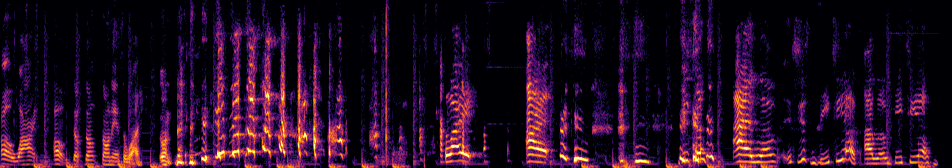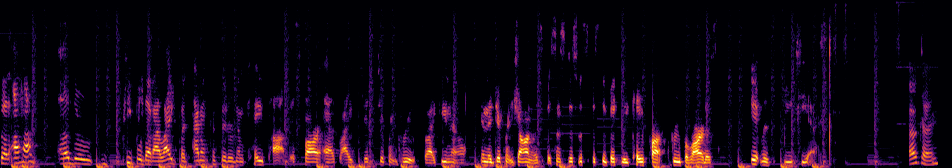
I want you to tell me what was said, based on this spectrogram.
Oh, why? Oh, don't don't don't answer why. Don't. like I because I love it's just BTS. I love BTS, but I have other people that I like, but I don't consider them K-pop as far as like just different groups, like you know, in the different genres. But since this was specifically K-pop group of artists, it was BTS. Okay.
